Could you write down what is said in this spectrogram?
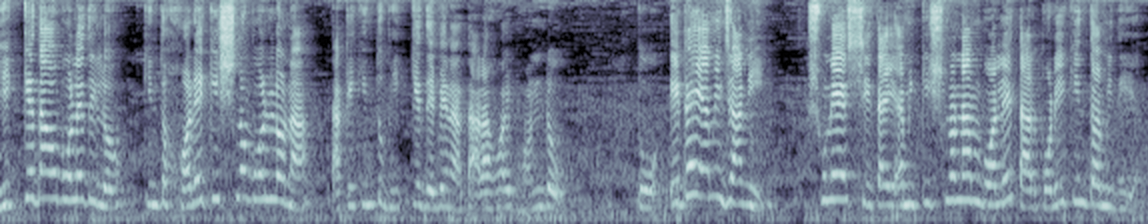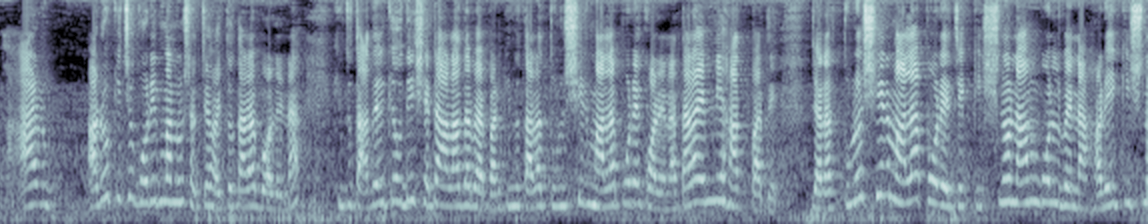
ভিক্ষে দাও বলে দিল, কিন্তু হরে কৃষ্ণ বলল না, তাকে কিন্তু ভিক্ষে দেবে না, তারা হয় ভণ্ড। তো এটাই আমি জানি। শুনে এসছি, তাই আমি কৃষ্ণ নাম বলে তারপরেই কিন্তু আমি দিই। আর আরও কিছু গরিব মানুষ আছে, হয়তো তারা বলে না, কিন্তু তাদেরকেও দিই, সেটা আলাদা ব্যাপার। কিন্তু তারা তুলসীর মালা পরে করে না, তারা এমনি হাত পাতে। যারা তুলসীর মালা পরে যে কৃষ্ণ নাম বলবে না, হরে কৃষ্ণ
